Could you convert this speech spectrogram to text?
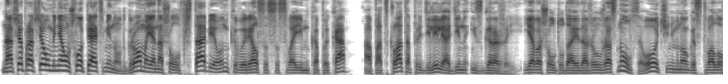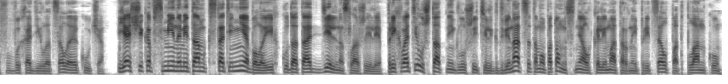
На все про все у меня ушло пять минут. Грома я нашел в штабе, он ковырялся со своим КПК, а под склад определили один из гаражей. Я вошел туда и даже ужаснулся. Очень много стволов выходило, целая куча. Ящиков с минами там, кстати, не было, их куда-то отдельно сложили. Прихватил штатный глушитель к 12-му, потом снял коллиматорный прицел под планку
